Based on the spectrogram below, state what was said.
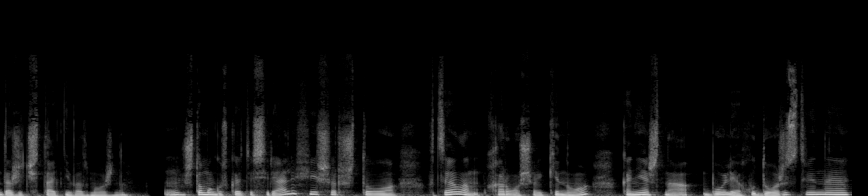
Даже читать невозможно. Что могу сказать о сериале «Фишер», что в целом хорошее кино, конечно, более художественное.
